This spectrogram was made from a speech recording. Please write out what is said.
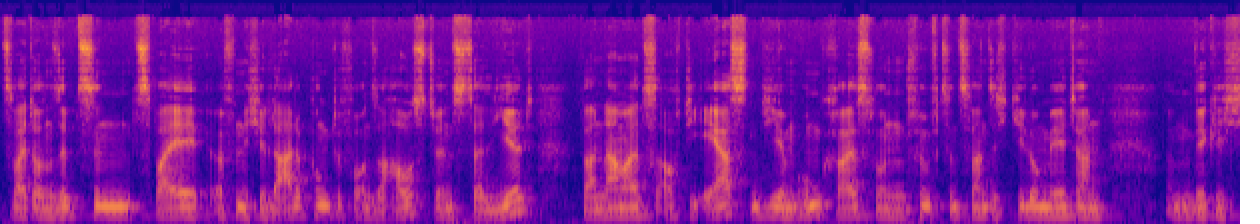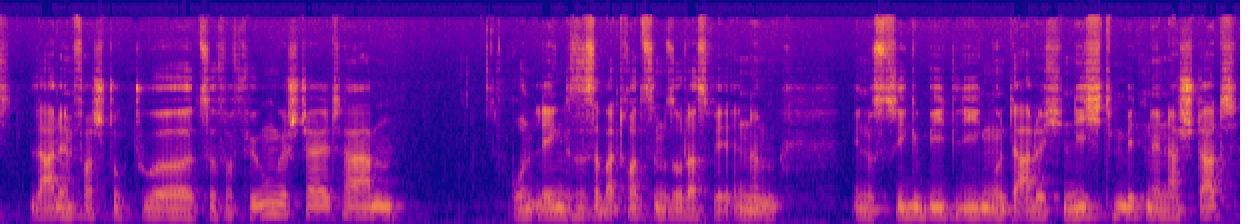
2017 zwei öffentliche Ladepunkte vor unserer Haustür installiert. Waren damals auch die ersten, die im Umkreis von 15, 20 Kilometern ähm, wirklich Ladeinfrastruktur zur Verfügung gestellt haben. Grundlegend ist es aber trotzdem so, dass wir in einem Industriegebiet liegen und dadurch nicht mitten in der Stadt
